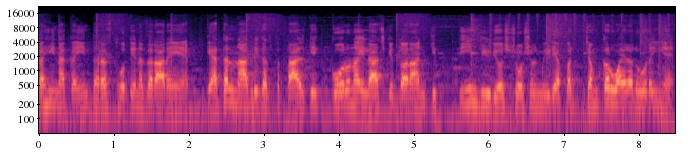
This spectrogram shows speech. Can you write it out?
कहीं ना कहीं धरस्त होते नज़र आ रहे हैं। कैथल नागरिक अस्पताल के कोरोना इलाज के दौरान की तीन वीडियो सोशल मीडिया पर जमकर वायरल हो रही हैं।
